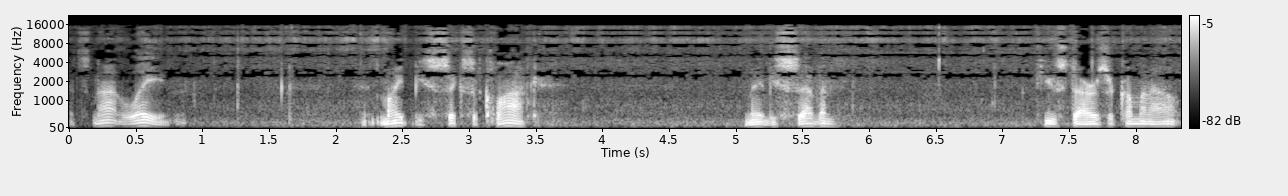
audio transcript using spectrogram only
It's not late. It might be 6 o'clock. Maybe 7. A few stars are coming out.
